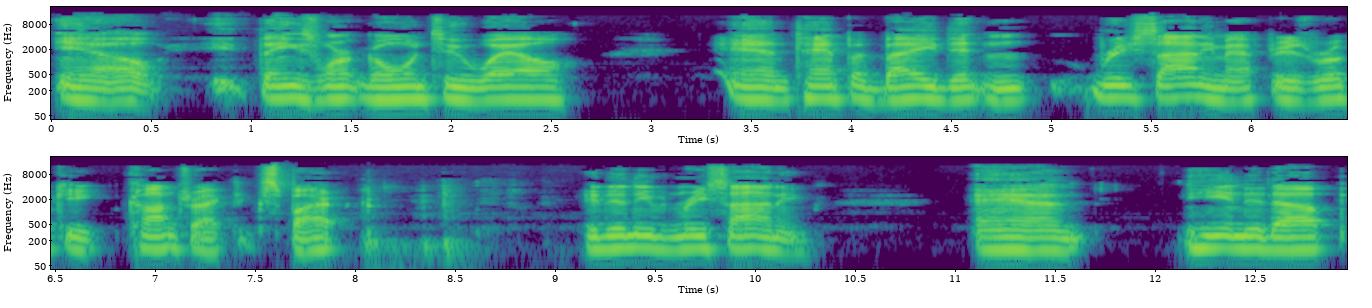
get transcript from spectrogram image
you know things weren't going too well and Tampa Bay didn't re-sign him after his rookie contract expired. He didn't even re-sign him. And he ended up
